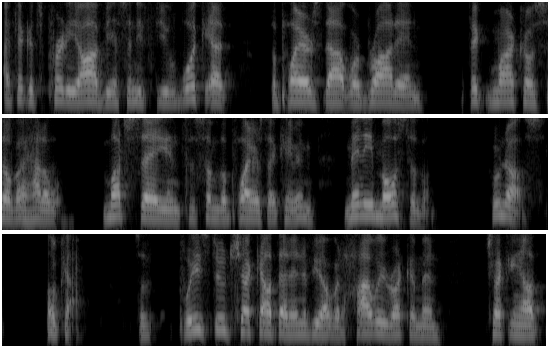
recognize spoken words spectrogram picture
I think it's pretty obvious. And if you look at the players that were brought in, I think Marco Silva had a much say into some of the players that came in, many, most of them. Who knows? Okay. So please do check out that interview. I would highly recommend checking out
